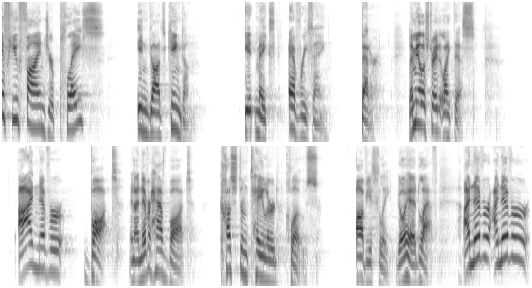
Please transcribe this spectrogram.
if you find your place in God's kingdom, it makes everything better. Let me illustrate it like this I never bought, and I never have bought, custom tailored clothes. Obviously. Go ahead, laugh. I never, I never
